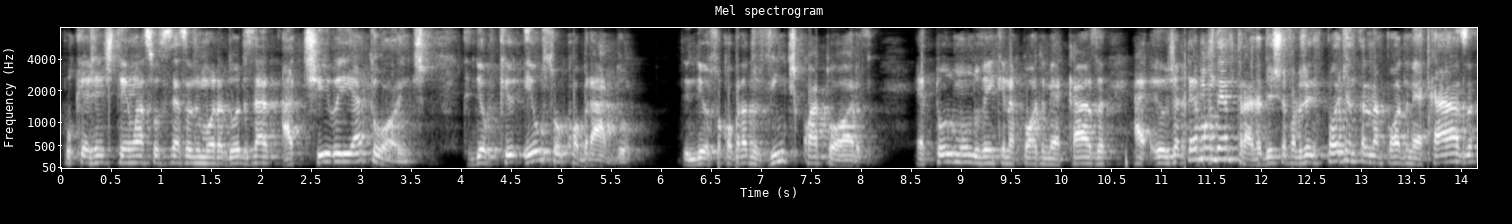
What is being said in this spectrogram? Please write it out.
porque a gente tem uma associação de moradores ativa e atuante. Entendeu? Porque eu sou cobrado. Entendeu? Eu sou cobrado 24 horas. É todo mundo vem aqui na porta da minha casa. Ah, eu já até mando entrar, já deixa eu falar, gente, pode entrar na porta da minha casa,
